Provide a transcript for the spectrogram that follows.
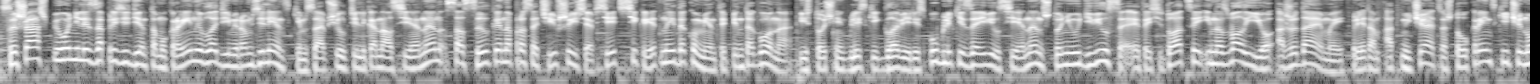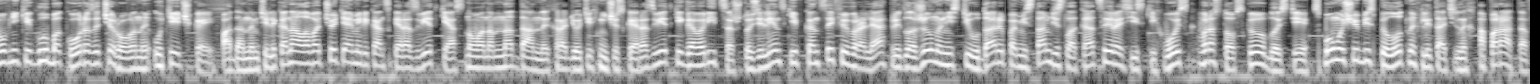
США шпионили за президентом Украины Владимиром Зеленским, сообщил телеканал CNN со ссылкой на просочившиеся в сеть секретные документы Пентагона. Источник, близкий к главе республики, заявил CNN, что не удивился этой ситуации и назвал ее ожидаемой. При этом отмечается, что украинские чиновники глубоко разочарованы утечкой. По данным телеканала, в отчете американской разведки, основанном на данных радиотехнической разведки, говорится, что Зеленский в конце февраля предложил нанести удары по местам дислокации российских войск в Ростовской области с помощью беспилотных летательных летательных аппаратов,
